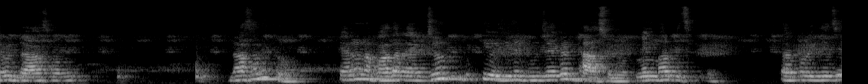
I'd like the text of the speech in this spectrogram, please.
হবে ডাস হবে। ডাস হবে তো? কেন না বাদার একজন ব্যক্তি ওই জন্য দু জায়গায় ডাস হলো মেন ভাব ছিল তারপরে গিয়েছে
